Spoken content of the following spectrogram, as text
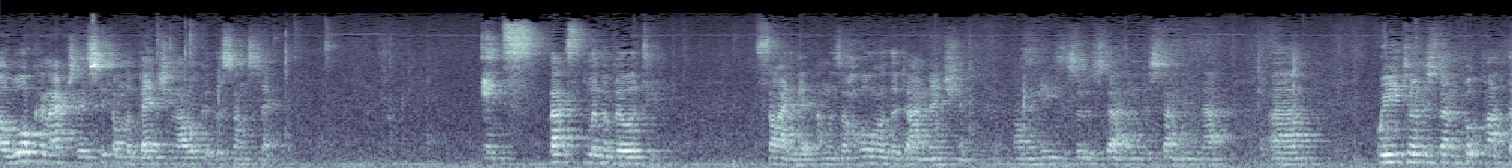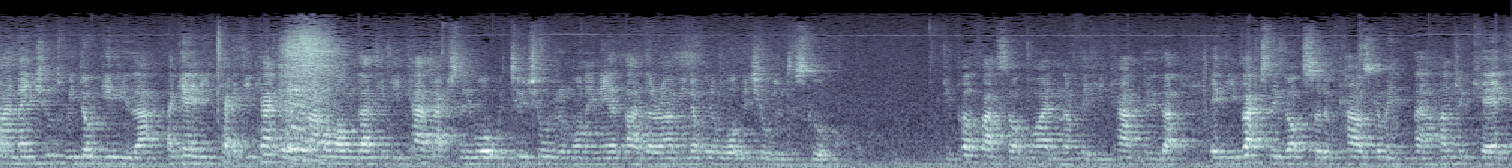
I walk and actually sit on the bench and I look at the sunset. It's, that's livability side of it, and there's a whole other dimension, and we need to sort of start understanding that. Um, we need to understand footpath dimensions. We don't give you that. Again, you if you can't get a tram along that, if you can't actually walk with two children, one in either arm, you're not going to walk the children to school. If your footpath's not wide enough, if you can't do that, if you've actually got sort of cars coming uh, 100k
